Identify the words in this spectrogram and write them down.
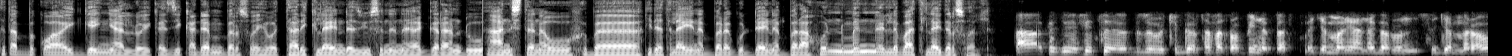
ተጠብቆ ይገኛል ወይ? ከዚህ ቀደም በእርስዎ የህይወት ታሪክ ላይ እንደዚሁ ስንነጋገር አንዱ አንስተነው በሂደት ላይ የነበረ ጉዳይ ነበር። አሁን ምን እልባት ላይ ደርሷል? አዎ ከዚህ በፊት ብዙ ችግር ተፈጥሮብኝ ነበር። መጀመሪያ ነገሩን ስጀምረው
